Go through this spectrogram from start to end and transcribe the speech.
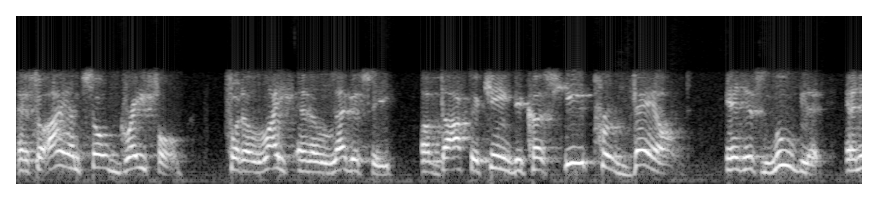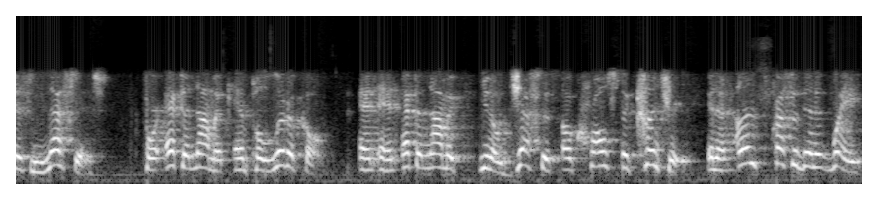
And so I am so grateful for the life and the legacy of Dr. King because he prevailed in his movement and his message for economic and political and, and economic, you know, justice across the country in an unprecedented way,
